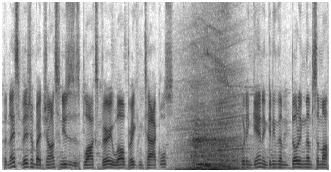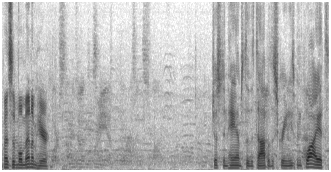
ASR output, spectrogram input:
But nice vision by Johnson, uses his blocks very well, breaking tackles. Putting Gannon, getting them, building them some offensive momentum here. Justin Hams to the top of the screen. He's been quiet.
